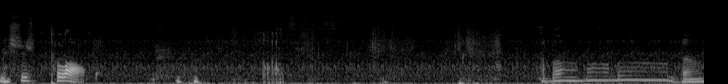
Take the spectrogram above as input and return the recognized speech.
Mrs. Plop. A bum, bum, bum, bum.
